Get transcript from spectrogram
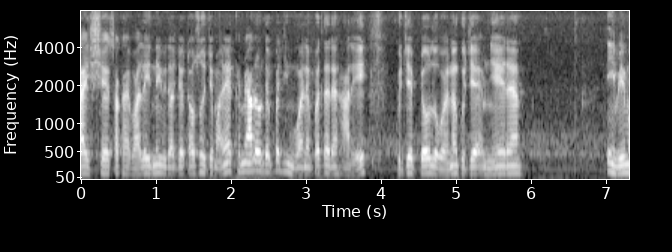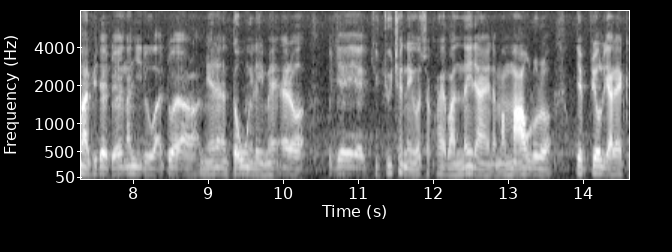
like share subscribe ပါလေးနှိပ်ပြီးတော့ကြောက်တောက်ဆိုချင်ပါတယ်ခင်ဗျားတို့တဲ့ပက်ကြီးမိုဘိုင်းနဲ့ပတ်သက်တဲ့ဟာတွေကိုကျက်ပြောလို့ပဲနော်ကိုကျက်အမြဲတမ်း တင်ပေးမှဖြစ်တဲ့အတွက်ငါညီတို့အတွက်အမြဲတမ်းအသုံးဝင်လိမ့်မယ်အဲ့တော့ကိုကျက်ရဲ့ YouTube channel ကို subscribe ပါနှိပ်တိုင်းမမအောင်လို့တော့ကိုကျက်ပြောလို့ရတဲ့ဂ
